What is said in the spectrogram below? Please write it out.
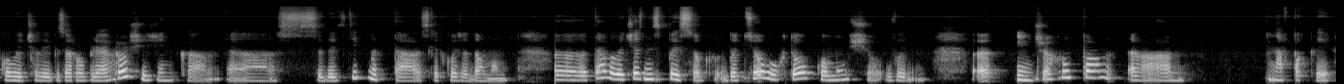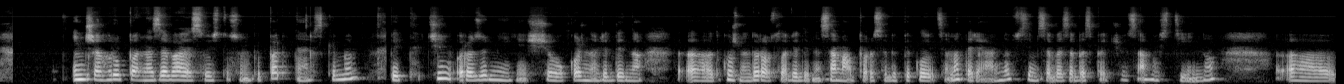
коли чоловік заробляє гроші, жінка сидить з дітьми та слідкує за домом. Та величезний список до цього, хто кому що винен. Інша група навпаки. Інша група називає свої стосунки партнерськими, під чим розуміє, що кожна людина, е, кожна доросла людина сама про себе піклується матеріально, всім себе забезпечує самостійно. Е,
